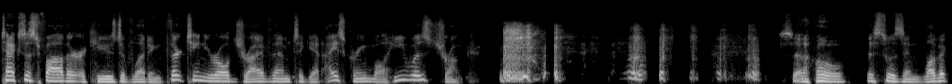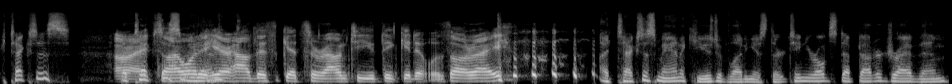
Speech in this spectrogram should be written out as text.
Texas father accused of letting 13 year old drive them to get ice cream while he was drunk. So this was in Lubbock, Texas. all a right. So I want to hear how this gets around to you thinking it was all right. A Texas man accused of letting his 13 year old stepdaughter drive them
